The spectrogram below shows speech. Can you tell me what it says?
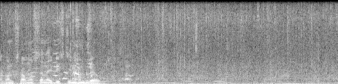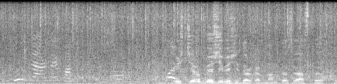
এখন সমস্যা নাই, বৃষ্টি নামলেও। বৃষ্টি আরও বেশি বেশি দরকার, নামতেছে আস্তে আস্তে।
